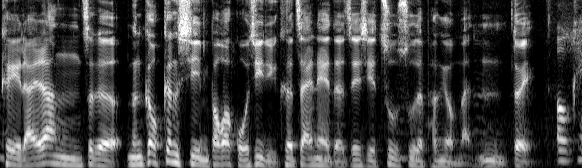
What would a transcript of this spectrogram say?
可以来让这个能够更吸引包括国际旅客在内的这些住宿的朋友们，嗯，对。OK，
